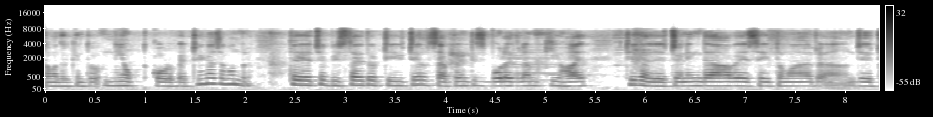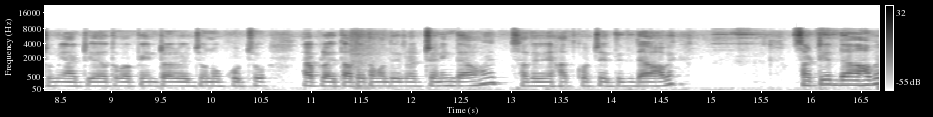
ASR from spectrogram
তোমাদের কিন্তু নিয়োগ করবে। ঠিক আছে বন্ধুরা? তো এই হচ্ছে বিস্তারিত ডিটেলস অ্যাপ্রেন্টিস বলে দিলাম কী হয়। ঠিক আছে? ট্রেনিং দেওয়া হবে, সেই তোমার যে তুমি আইটিআই অথবা পেন্টারের জন্য করছ অ্যাপ্লাই তাতে তোমাদের ট্রেনিং দেওয়া হয়, সাথে হাত খরচা ইত্যাদি দেওয়া হবে। সার্টিফিকেট দেওয়া হবে,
